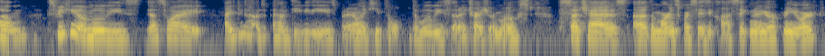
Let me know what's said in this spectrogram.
Um, speaking of movies, that's why I do have, have DVDs, but I only keep the, the movies that I treasure most, such as uh, the Martin Scorsese classic New York, New York.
